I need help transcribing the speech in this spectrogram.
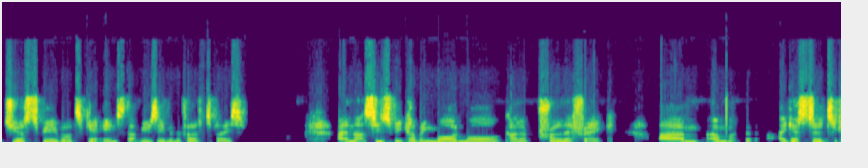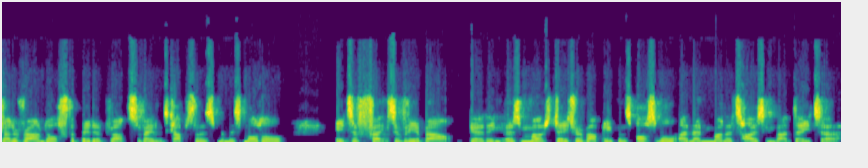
just to be able to get into that museum in the first place. And that seems to be becoming more and more kind of prolific. Um, and I guess to, to kind of round off the bit about surveillance capitalism and this model, it's effectively about getting as much data about people as possible and then monetizing that data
